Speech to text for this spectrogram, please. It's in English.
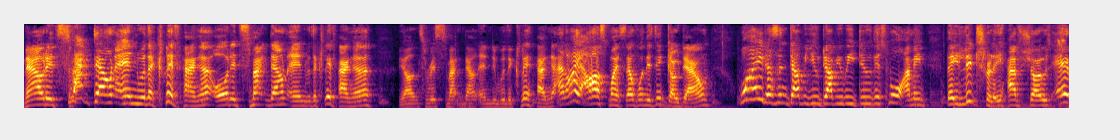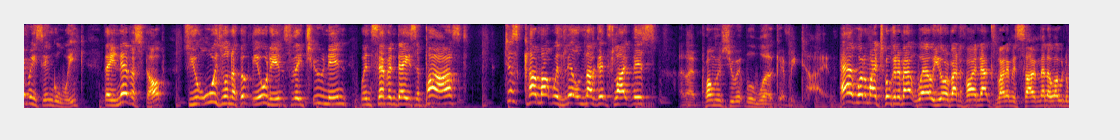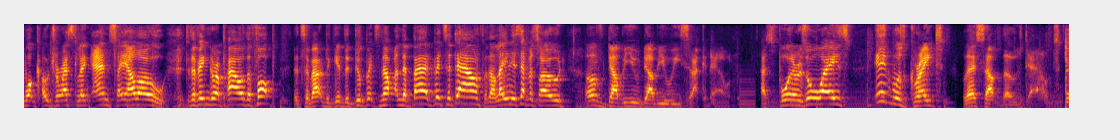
Now, did SmackDown end with a cliffhanger or did SmackDown end with a cliffhanger? The answer is SmackDown ended with a cliffhanger. And I asked myself when this did go down, why doesn't WWE do this more? I mean, they literally have shows every single week. They never stop. So you always want to hook the audience so they tune in when seven days have passed. Just come up with little nuggets like this, and I promise you it will work every time. And what am I talking about? Well, you're about to find out because my name is Simon Miller. Welcome to What Culture Wrestling, and say hello to the finger of power, the fop, that's about to give the good bits an up and the bad bits are down for the latest episode of WWE SmackDown. A spoiler as always, it was great. Let's up those downs.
